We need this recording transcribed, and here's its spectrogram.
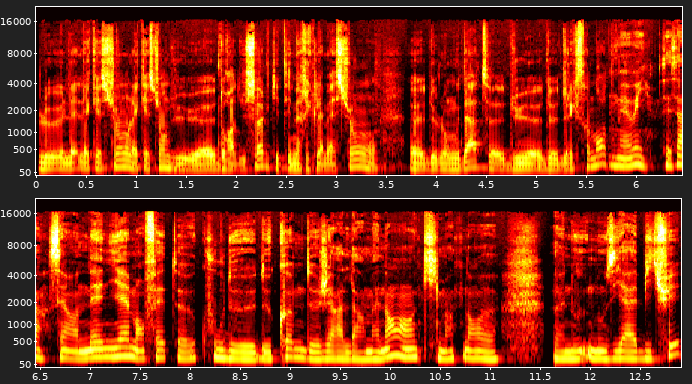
le, la, question, la question du droit du sol, qui était une réclamation de longue date du, de, l'extrême droite. Mais oui, c'est ça. C'est un énième en fait coup de, de com de Gérald Darmanin hein, qui maintenant nous, nous y a habitués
